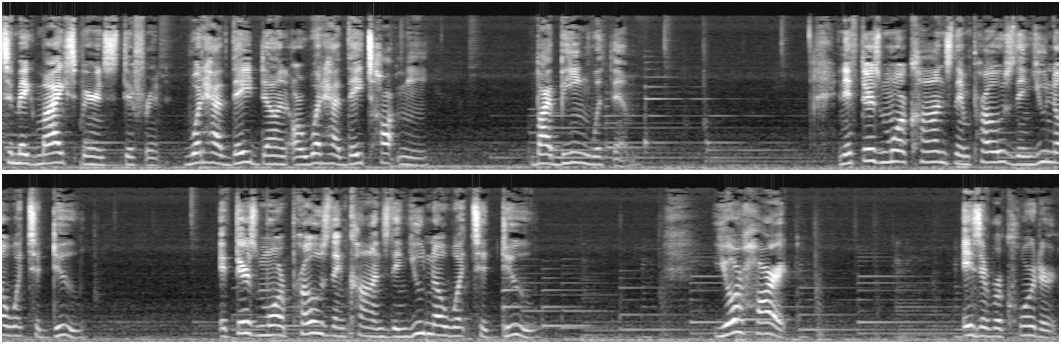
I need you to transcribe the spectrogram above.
to make my experience different? What have they done or what have they taught me by being with them? And if there's more cons than pros, then you know what to do. If there's more pros than cons, then you know what to do. Your heart is a recorder.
